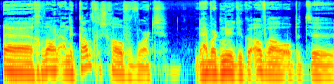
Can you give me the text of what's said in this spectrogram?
uh, gewoon aan de kant geschoven wordt hij wordt nu natuurlijk overal op het... Uh...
